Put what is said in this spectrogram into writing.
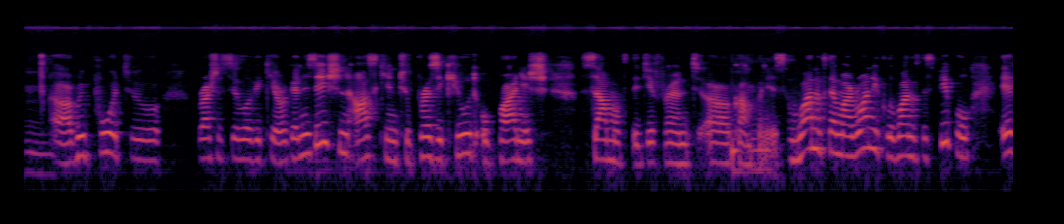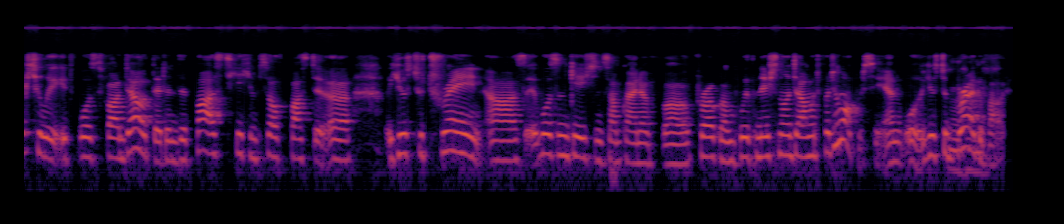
mm. report to Russian Siloviki organization asking to prosecute or punish some of the different uh, mm-hmm. companies. Mm-hmm. One of them, ironically, one of these people, actually, it was found out that in the past he himself passed, uh, used to train, uh, was engaged in some kind of uh, program with National Endowment for Democracy and used to brag mm-hmm. about it.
